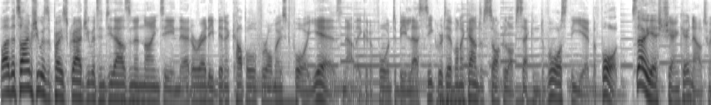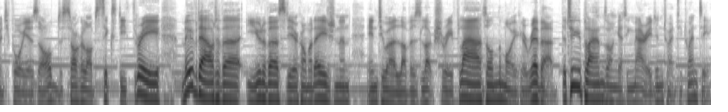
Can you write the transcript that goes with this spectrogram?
By the time she was a postgraduate in 2019, they had already been a couple for almost four years. Now they could afford to be less secretive on account of Sokolov's second divorce the year before. So Yeshchenko, now 24 years old, Sokolov 63, moved out of her university accommodation and into her lover's luxury flat on the Moika River. The two planned on getting married in 2020.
